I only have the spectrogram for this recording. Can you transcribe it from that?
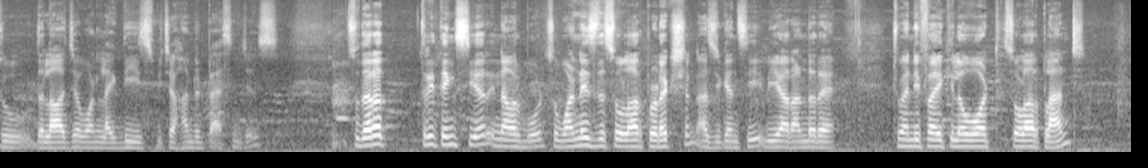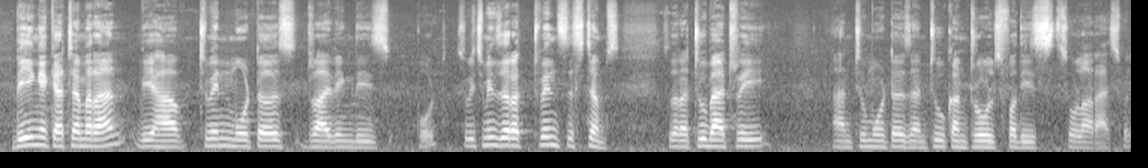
to the larger one like these, which are 100 passengers. So there are three things here in our boat. So one is the solar production. As you can see, we are under a 25 kilowatt solar plant. Being a catamaran, we have twin motors driving these boat. So which means there are twin systems. So there are two battery and two motors and two controls for these solar as well.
